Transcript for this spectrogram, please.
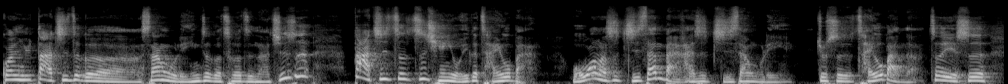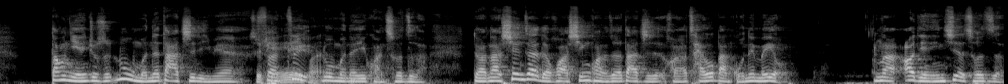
关于大 G 这个三五零这个车子呢，其实大 G 这之前有一个柴油版，我忘了是 G 三百还是 G 三五零，就是柴油版的，这也是当年就是入门的大 G 里面算最入门的一款车子了，对吧？那现在的话，新款的这个大 G 好像柴油版国内没有，那二点零 T 的车子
